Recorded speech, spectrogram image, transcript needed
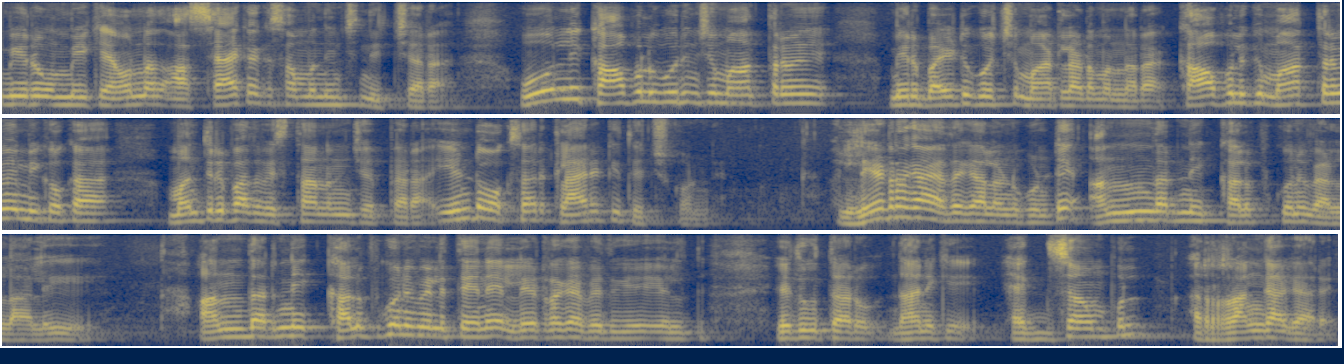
మీరు మీకు ఏమన్నా ఆ శాఖకి సంబంధించింది ఇచ్చారా? ఓన్లీ కాపుల గురించి మాత్రమే మీరు బయటకు వచ్చి మాట్లాడమన్నారా? కాపులకి మాత్రమే మీకు ఒక మంత్రి పదవి ఇస్తానని చెప్పారా? ఏంటో ఒకసారి క్లారిటీ తెచ్చుకోండి. లీడర్గా ఎదగాలనుకుంటే అందరినీ కలుపుకొని వెళ్ళాలి. అందరినీ కలుపుకొని వెళితేనే లీడర్గా ఎదిగి ఎదుగుతారు. దానికి ఎగ్జాంపుల్ రంగా గారే.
